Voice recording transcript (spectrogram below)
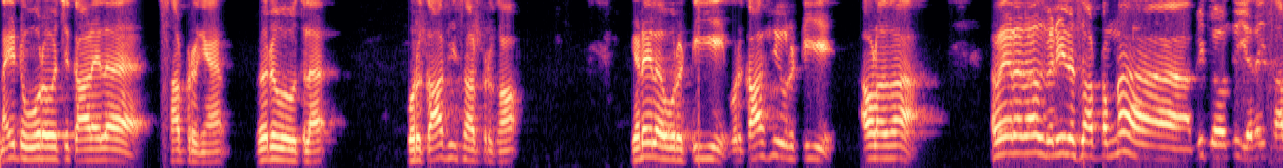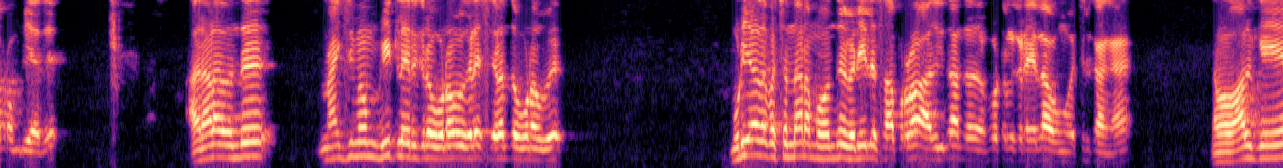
நைட்டு ஊற வச்சு காலையில் சாப்பிட்ருங்க வெறும் வகுத்துல ஒரு காஃபி சாப்பிட்ருக்கோம் இடையில ஒரு டீ ஒரு காஃபி ஒரு டீ அவ்வளோதான் வேற ஏதாவது வெளியில சாப்பிட்டோம்னா வீட்டில் வந்து எதையும் சாப்பிட முடியாது. அதனால வந்து மேக்சிமம் வீட்டில் இருக்கிற உணவுகளே சிறந்த உணவு. முடியாத பட்சம் தான் நம்ம வந்து வெளியில சாப்பிட்றோம். அதுக்கு தான் அந்த ஹோட்டல் கடையெல்லாம் அவங்க வச்சிருக்காங்க. நம்ம வாழ்க்கையே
